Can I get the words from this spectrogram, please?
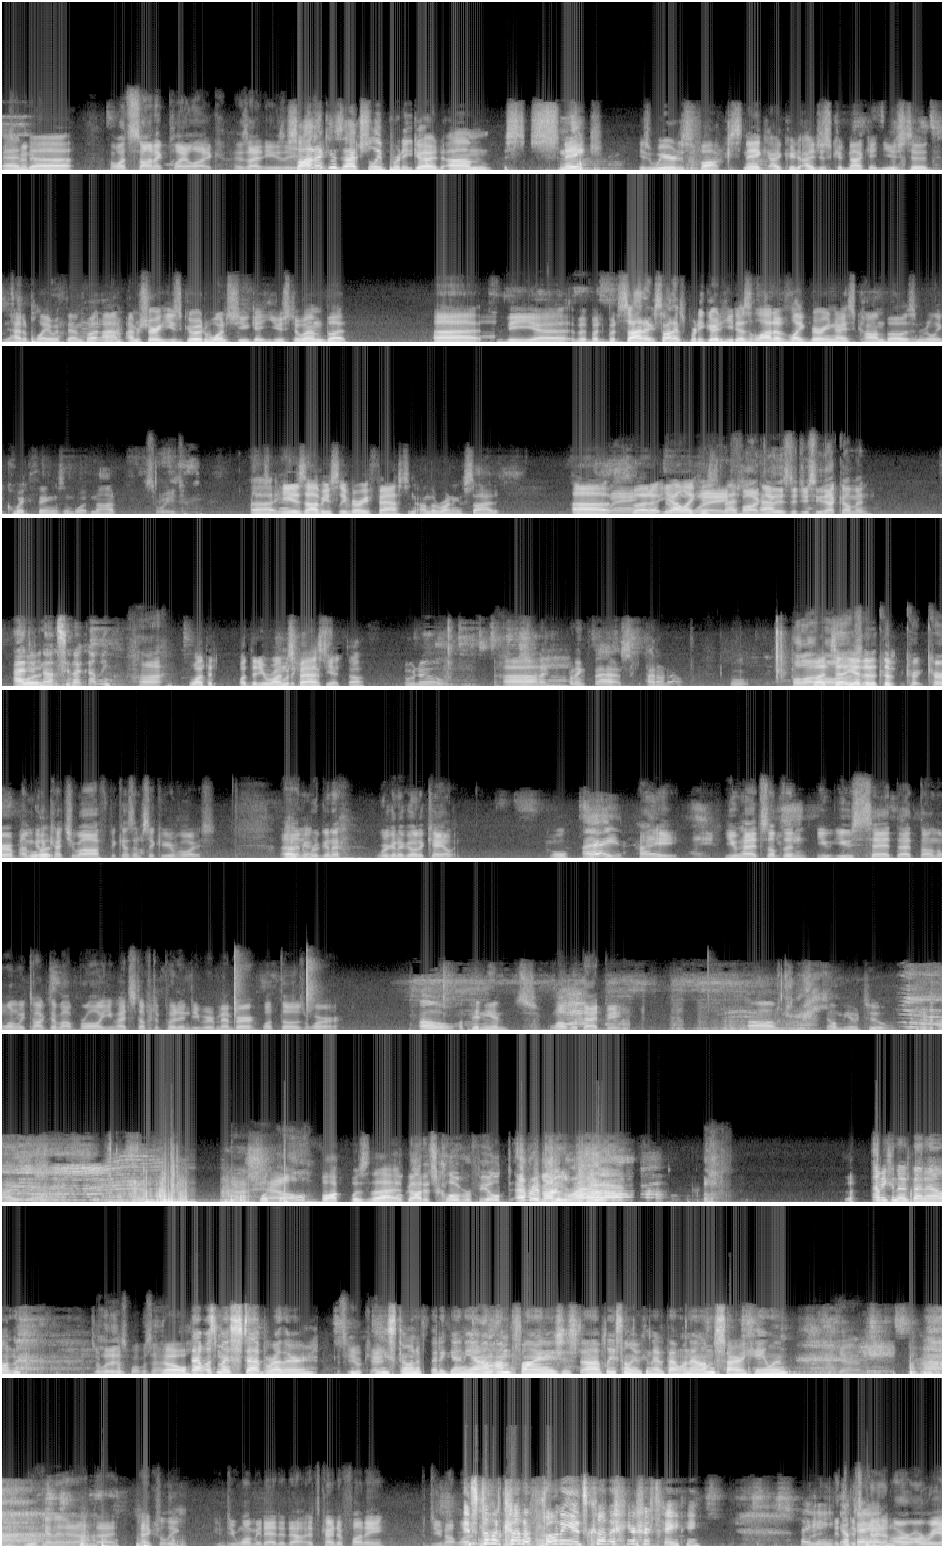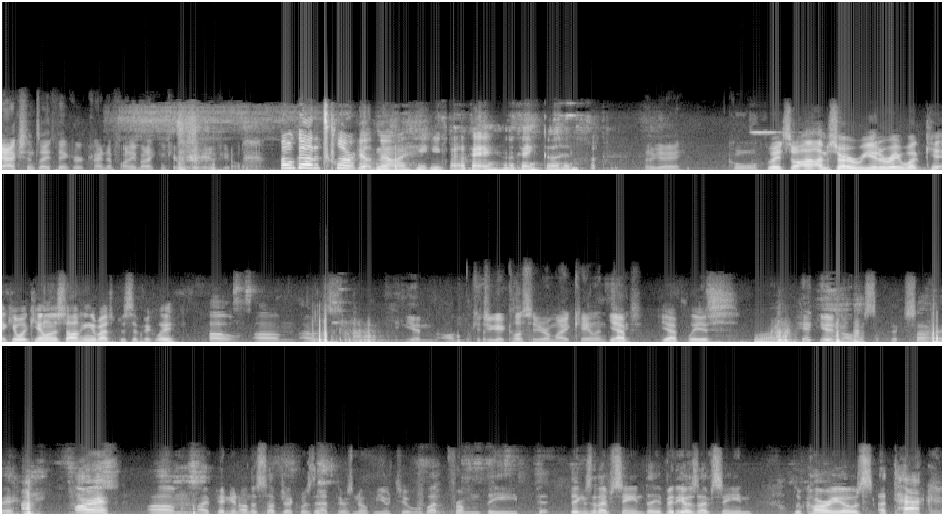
and kinda uh, What's Sonic play like? Is that easy? Sonic is is actually pretty good. Um, S- Snake is weird as fuck. Snake, I could, I just could not get used to how to play with him, but I'm, I'm sure he's good once you get used to him. But uh, the uh, but but but Sonic, Sonic's pretty good. He does a lot of like very nice combos and really quick things and whatnot. sweet? Uh, he is obviously very fast and on the running side. Uh, No way. but uh, yeah, No like his way. smash Fuck, attack. Liz, did you see that coming? I what? did not see that coming. Huh? What that what that he runs fast? guessed? Yeah. Who knew? Uh, Sonic running fast. I don't know. Hold on. But, hold uh, on a yeah, sec. the- the- Curb, I'm gonna cut you off because I'm sick of your voice. And Okay. we're gonna we're gonna go to Kalen. cool. Hey, Hey, you had something. You you said that on the one we talked about brawl, you had stuff to put in. Do you remember what those were? oh, opinions. What would that be? Um, no Mewtwo. I'm. The What hell? the fuck was that? Oh God, it's Cloverfield. Everybody, run! Tommy can edit that out. Liz, what was that? No. That was my stepbrother. Is he okay? He's throwing a fit again. Yeah, I'm, I'm fine. He's just, uh, please tell me we can edit that one out. I'm sorry, Kaylin. Yeah. I can edit out that. Actually, do you want me to edit out? It's kind of funny. Do you not want? It's to- not kind of funny. It's kind of irritating. I It's, okay. it's kind of our, our reactions. I think are kind of funny, but I can get rid of it if you don't want. Oh God, it's Cloverfield. No, I hate you. Okay, okay, go ahead. Okay. Cool. Wait, so I- I'm sorry. Reiterate what Ka- what Kalen is talking about specifically. Oh, um, I was opinion on the Could you get closer to your mic, Kaylin? Yeah. please? Yeah, please. opinion on the subject. Sorry. Alright. Um, my opinion on the subject was that there's no Mewtwo, but from the p- things that I've seen, the videos I've seen, Lucario's attack,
